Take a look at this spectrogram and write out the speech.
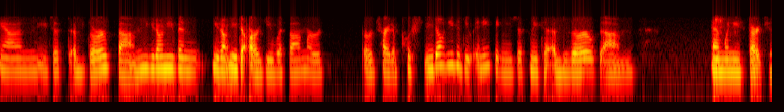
and you just observe them. You don't even you don't need to argue with them or or try to push you don't need to do anything. You just need to observe them. And when you start to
